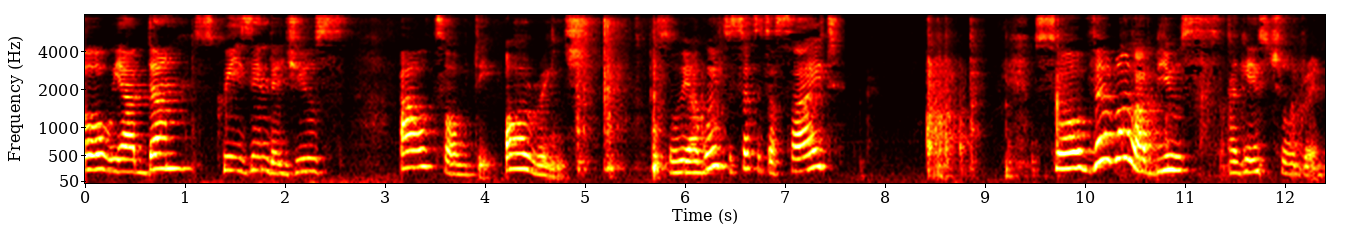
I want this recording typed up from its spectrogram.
So we are done squeezing the juice out of the orange. So we are going to set it aside. So verbal abuse against children.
